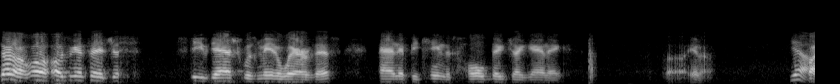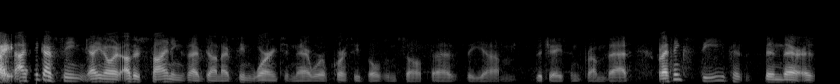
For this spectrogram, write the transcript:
no, no. Well, I was going to say just Steve Dash was made aware of this, and it became this whole big gigantic, uh, you know. Yeah. I, I think I've seen you know at other signings I've done. I've seen Warrington there, where of course he bills himself as the um, the Jason from that. But I think Steve has been there as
